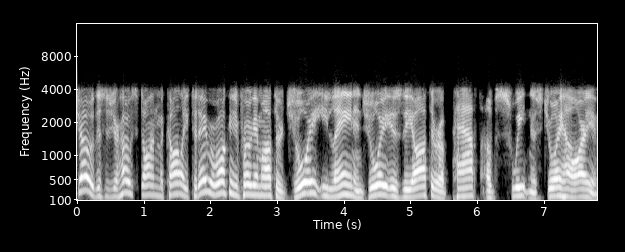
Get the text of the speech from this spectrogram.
show. This is your host, Don McCauley. Today we're welcoming program author Joy Elaine, and Joy is the author of Path of Sweetness. Joy, how are you?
